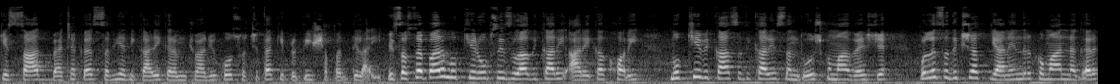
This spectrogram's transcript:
के साथ बैठक कर सभी अधिकारी कर्मचारियों को स्वच्छता के प्रति शपथ दिलाई। इस अवसर पर मुख्य रूप से जिलाधिकारी आरेखा खौरी मुख्य विकास अधिकारी संतोष कुमार वैश्य पुलिस अधीक्षक ज्ञानेन्द्र कुमार नगर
